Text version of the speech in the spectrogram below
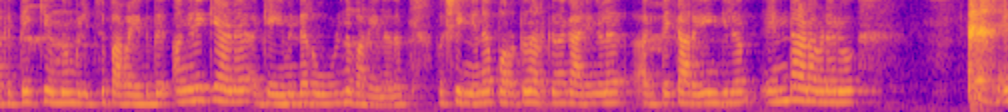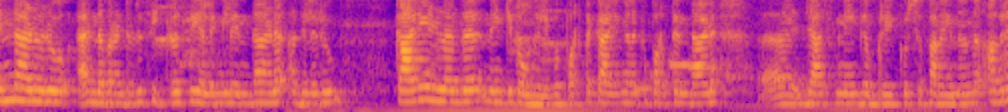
അകത്തേക്കൊന്നും വിളിച്ച് പറയരുത്. അങ്ങനെയൊക്കെയാണ് ഗെയിമിന്റെ റൂൾ എന്ന് പറയുന്നത്. പക്ഷെ ഇങ്ങനെ പുറത്ത് നടക്കുന്ന കാര്യങ്ങൾ അകത്തേക്ക് അറിയുമെങ്കിൽ എന്താണ് അവിടെ ഒരു എന്താണ് ഒരു എന്താ പറയുക ഒരു സീക്രസി അല്ലെങ്കിൽ എന്താണ് അതിലൊരു കാര്യമുള്ളത് എനിക്ക് തോന്നില്ല ഇപ്പോൾ പുറത്തെ കാര്യങ്ങളൊക്കെ പുറത്ത് എന്താണ് ജാസ്മിനെയും ഗബ്രിയെ കുറിച്ച് പറയുന്നതെന്ന് അവർ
